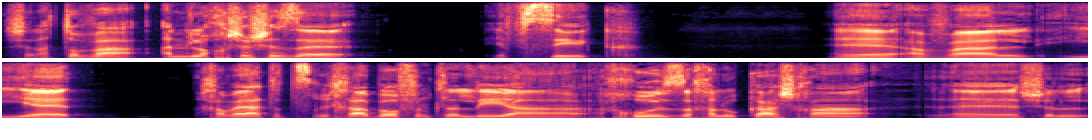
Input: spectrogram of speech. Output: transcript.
שאלה טובה, אני לא חושב שזה יפסיק, אה, אבל יהיה, חוויית הצריכה באופן כללי, האחוז החלוקה שלך אה, של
